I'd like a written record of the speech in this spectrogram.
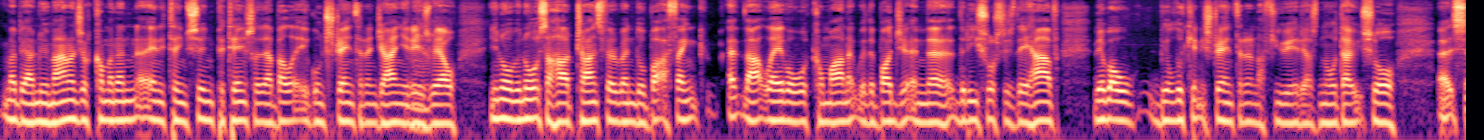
maybe a new manager coming in anytime soon. Potentially the ability to go and strengthen in January mm. as well. You know, we know it's a hard transfer window, but I think at that level with Kilmarnock, with the budget and the, the resources they have, they will be looking to strengthen in a few areas, no doubt. So, it's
